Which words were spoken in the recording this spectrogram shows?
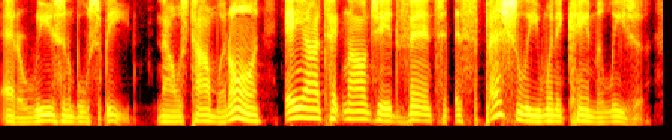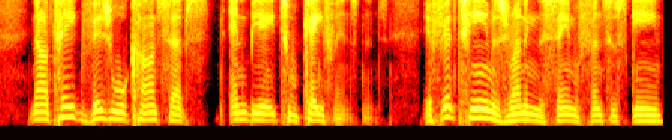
at a reasonable speed. Now, as time went on, AI technology advanced, especially when it came to leisure. Now, take visual concepts, NBA 2K for instance. If your team is running the same offensive scheme,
